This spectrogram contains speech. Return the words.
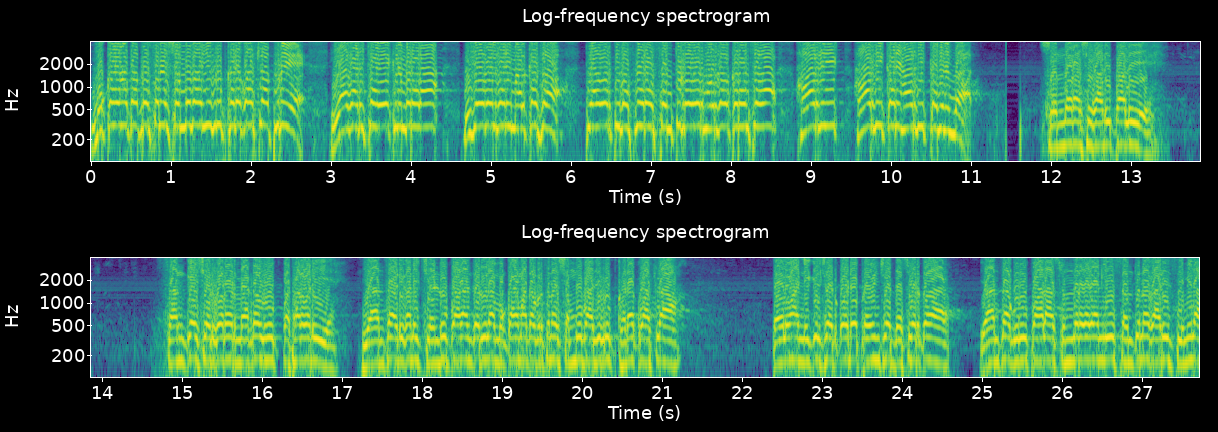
मुकाय माता प्रसन्न शंभूबाजी ग्रुप खडक वाचला पुणे या गाडीचा एक नंबर आला. विजय बैलगाडी मालकाचा. त्यावरती बसणाऱ्या संतूर ड्रायव्हर मोरगावकरांचा हार्दिक हार्दिक आणि हार्दिक अभिनंदन. सुंदर अशी गाडी पाली. संकेत शेडगोरड मॅकडल ग्रुप पठारवाडी. यांचा ठिकाणी चेंडू पालन करूला मुकायमाता प्रसन्न शंभू बाजी ग्रुप खडक वाचला. पहलवान निखिल शेटकोडे प्रवीण शेठ दसवडकर. यांचा गुरु सुंदरगड यांनी गाडी संतुना गाडी सेमीला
